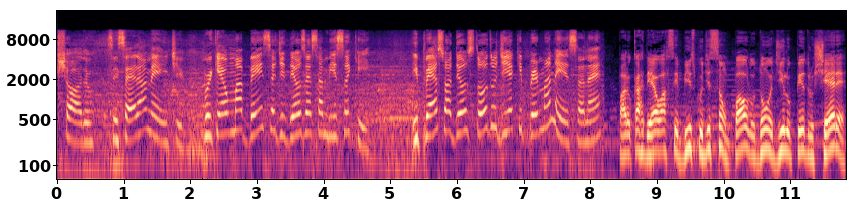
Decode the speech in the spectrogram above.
Eu choro, sinceramente, porque é uma benção de Deus essa missa aqui. E peço a Deus todo dia que permaneça, né? Para o cardeal arcebispo de São Paulo, Dom Odilo Pedro Scherer,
